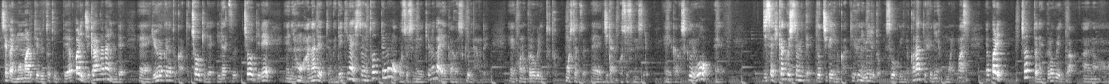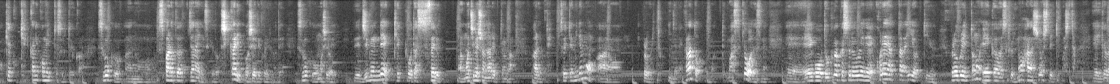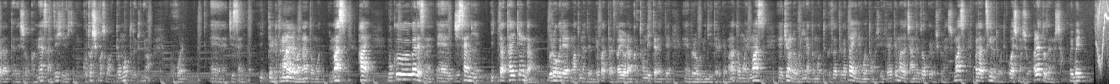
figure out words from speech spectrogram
社会に揉まれている時ってやっぱり時間がないんで、えー、留学だとかって長期で離脱長期で日本を離れるっていうのができない人にとってもおすすめできるのが英会話スクールなので、えー、このプログリッドともう一つ、えー、次回おすすめする英会話スクールを、え実際比較してみてどっちがいいのかっていうふうに見るとすごくいいのかなというふうに思います。やっぱりちょっとねプログリッドはあの結構結果にコミットするというかすごくあのスパルタじゃないですけどしっかり教えてくれるのですごく面白い。で自分で結果を出せるモチベーションになれるっていうのがあるのでそういった意味でもあのプログリッドいいんじゃないかなと思ってます。今日はですね、えー、英語を独学する上でこれやったらいいよっていうプログリッドの英会話スクールの話をしていきました、えー、いかがだったでしょうか？皆さんぜひぜひ、ね、今年こそはって思った時にはここで、えー、実際に行ってみてもらえればなと思います。はい。僕がですね、え実際に行った体験談をブログでまとめてるんでよかったら概要欄から飛んでいただいて、えブログ見ていただければなと思います、え今日の動画いいなと思ってくださった方はいいねボタンを押していただいてまたチャンネル登録よろしくお願いします。また次の動画でお会いしましょう。ありがとうございました。バイバイ。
